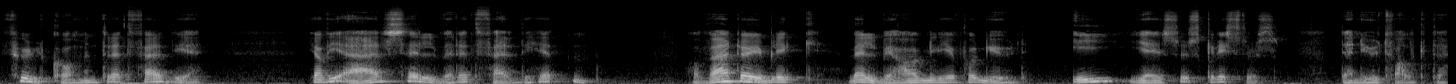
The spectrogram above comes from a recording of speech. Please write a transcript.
fullkomment rettferdige. Ja, vi er selve rettferdigheten, og hvert øyeblikk velbehagelige for Gud i Jesus Kristus, den utvalgte.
